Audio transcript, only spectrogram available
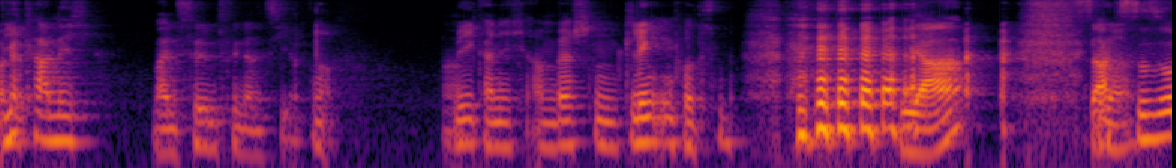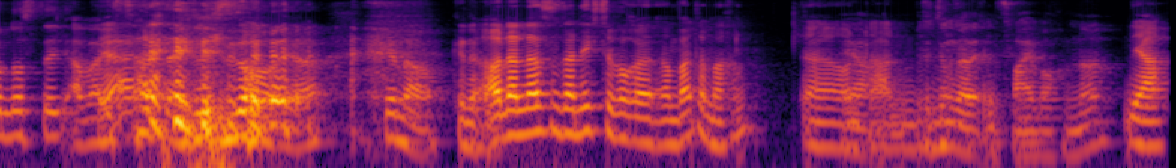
Wie okay. kann ich meinen Film finanzieren. Ja. Wie kann ich am besten Klinken putzen? ja, sagst genau. du so lustig, aber ja. ist tatsächlich so. ja. Genau. genau. Aber dann lass uns da nächste Woche ähm, weitermachen. Äh, und ja. dann Beziehungsweise in zwei Wochen, ne? Ja,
